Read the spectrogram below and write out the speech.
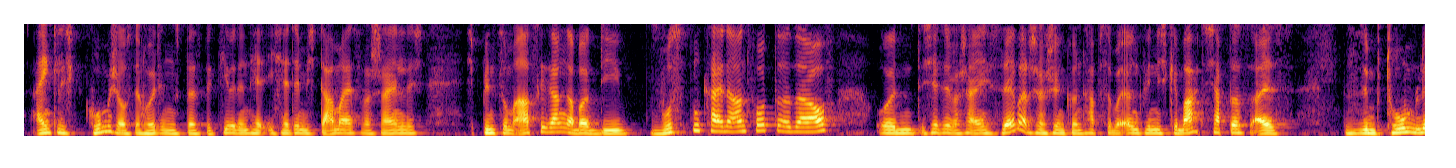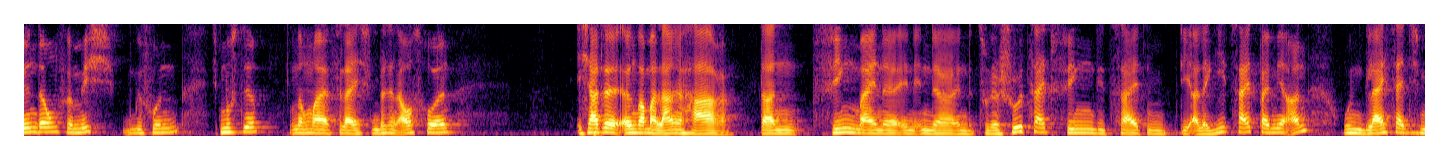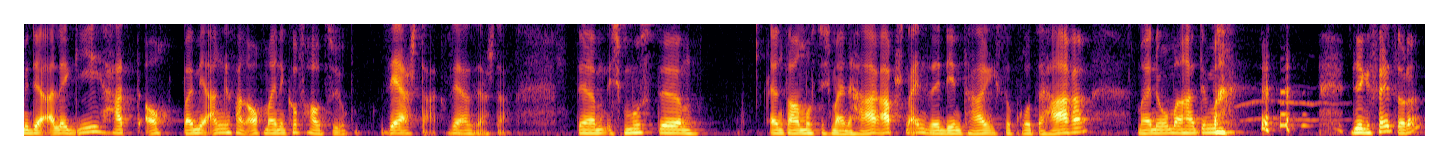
Eigentlich komisch aus der heutigen Perspektive, denn ich hätte mich damals wahrscheinlich, ich bin zum Arzt gegangen, aber die wussten keine Antwort darauf. Und ich hätte wahrscheinlich selber recherchieren können, habe es aber irgendwie nicht gemacht. Ich habe das als Symptomlinderung für mich gefunden. Ich musste nochmal vielleicht ein bisschen ausholen. Ich hatte irgendwann mal lange Haare. Dann fing meine, in, in der, in, zu der Schulzeit fing die Zeit, die Allergiezeit bei mir an. Und gleichzeitig mit der Allergie hat auch bei mir angefangen, auch meine Kopfhaut zu jucken. Sehr stark, sehr, sehr stark. Ich musste Irgendwann musste ich meine Haare abschneiden, seitdem trage ich so kurze Haare. Meine Oma hat immer. Dir gefällt's, oder?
